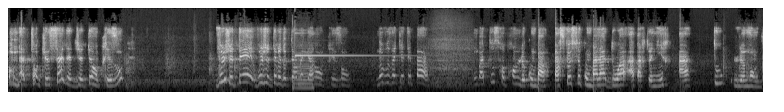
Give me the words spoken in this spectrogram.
On n'attend que ça d'être jeté en prison. Vous jetez, vous jetez le docteur Mangara en prison. Ne vous inquiétez pas. On va tous reprendre le combat parce que ce combat-là doit appartenir à tout le monde.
